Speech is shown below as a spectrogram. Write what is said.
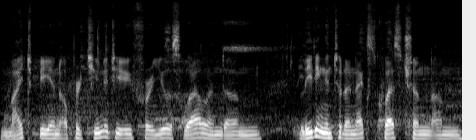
might be an opportunity for you as well, and. Um, Leading into the next question, um,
